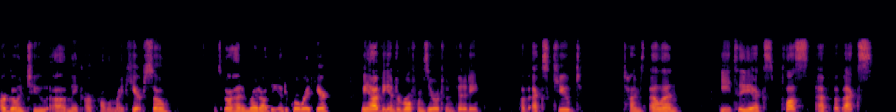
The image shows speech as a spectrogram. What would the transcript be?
are going to uh, make our problem right here. So let's go ahead and write out the integral right here. We have the integral from 0 to infinity of x cubed times ln e to the x plus f of x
